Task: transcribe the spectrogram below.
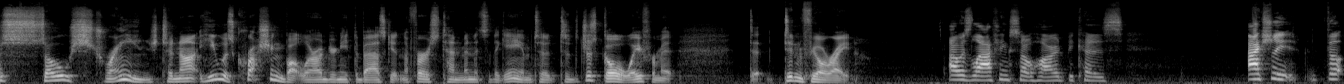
just so strange to not. He was crushing Butler underneath the basket in the first ten minutes of the game. To to just go away from it, d- didn't feel right. I was laughing so hard because actually the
